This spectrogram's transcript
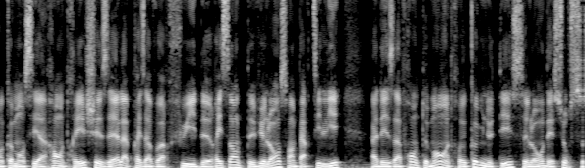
ont commencé à rentrer chez elles après avoir fui de récentes violences en partie liées à des affrontements entre communautés selon des sources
